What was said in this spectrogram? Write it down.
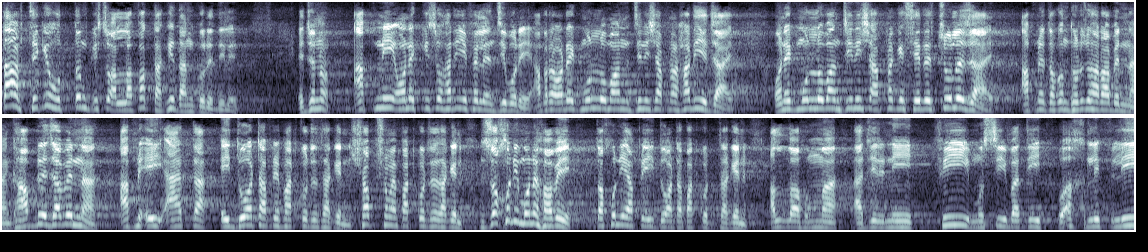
তার থেকে উত্তম কিছু আল্লাহ পাক তাকে দান করে দিলেন। এজন্য আপনি অনেক কিছু হারিয়ে ফেলেন জীবনে, আমরা অনেক মূল্যবান জিনিস আপনার হারিয়ে যায়। অনেক মূল্যবান জিনিস আপনাকে ছেড়ে চলে যায়। আপনি তখন ধৈর্য হারাবেন না, ঘাবড়ে যাবেন না। আপনি এই আয়াতটা, এই দোয়াটা আপনি পাঠ করতে থাকেন, সব সময় পাঠ করতে থাকেন। যখনই মনে হবে, তখনই আপনি এই দোয়াটা পাঠ করতে থাকেন। আল্লাহ হুম্মা আজিরনি ফি মুসিবাতি ও আখলিফলি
